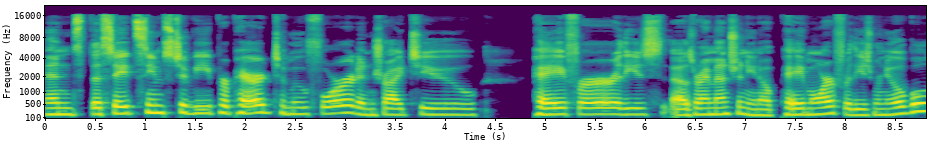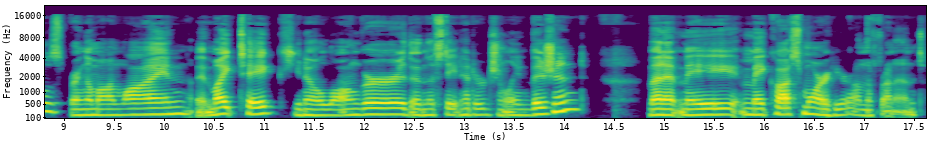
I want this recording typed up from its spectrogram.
And the state seems to be prepared to move forward and try to pay for these, as I mentioned, you know, pay more for these renewables, bring them online. It might take, you know, longer than the state had originally envisioned, and it may may cost more here on the front end.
